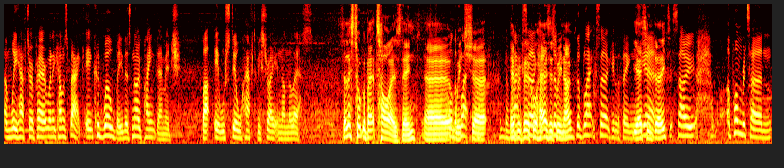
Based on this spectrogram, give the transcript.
and we have to repair it when it comes back. It could well be there's no paint damage but it will still have to be straightened nonetheless. So let's talk about tyres then, uh, the which uh, every vehicle has, as the, we know. The black circular things. Yes, yeah. indeed. So upon return,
